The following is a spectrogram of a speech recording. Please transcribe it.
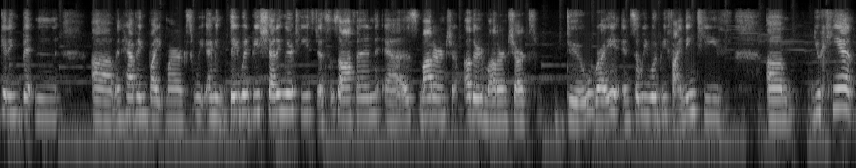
getting bitten um, and having bite marks. We, I mean, they would be shedding their teeth just as often as modern sh- other modern sharks do, right? And so we would be finding teeth. Um, you can't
